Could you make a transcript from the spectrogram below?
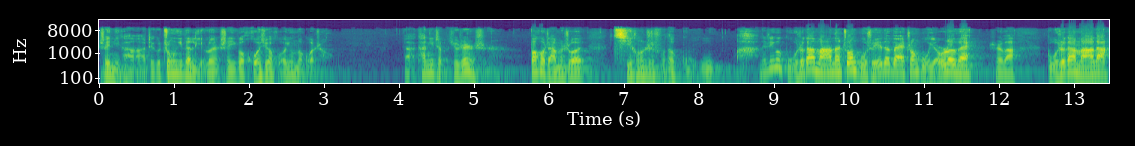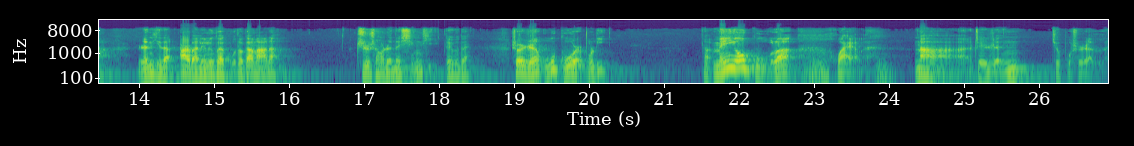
所以你看啊，这个中医的理论是一个活学活用的过程，啊，看你怎么去认识。包括咱们说奇恒之府的骨啊，那这个骨是干嘛呢？装骨髓的呗，装骨油的呗，是吧？骨是干嘛的？人体的二百零六块骨头干嘛的？支撑人的形体，对不对？说人无骨而不立啊，没有骨了，坏了，那这人就不是人了，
